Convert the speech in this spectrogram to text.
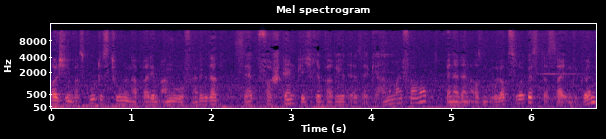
wollte ich ihm was Gutes tun und habe bei dem angerufen. Er hat gesagt, selbstverständlich repariert er sehr gerne mein Fahrrad, wenn er dann aus dem Urlaub zurück ist, das sei ihm gegönnt.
